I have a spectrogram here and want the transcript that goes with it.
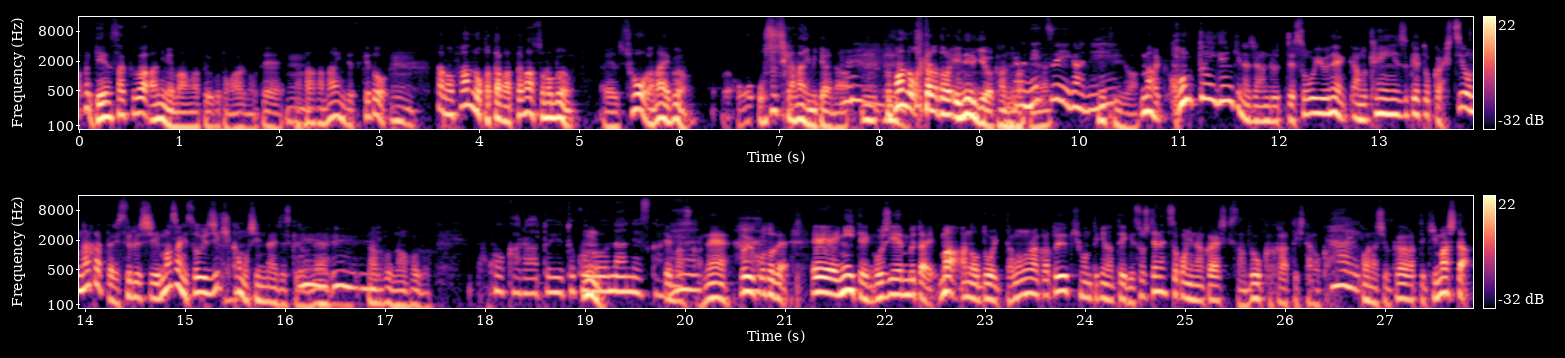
っぱり原作はアニメ漫画ということがあるので、なかなかないんですけど、ただファンの方々がその分、えー、賞がない分押すしかないみたいな、うん、ファンの方々のエネルギーを感じますね。熱意がね。まあ本当に元気なジャンルってそういうねあの権威づけとか必要なかったりするし、まさにそういう時期かもしれないですけどね。うんうんうん、なるほどなるほど。ここからというところなんですかね。出ますかね。ということで、えー、2.5次元舞台、まああのどういったものなのかという基本的な定義、そしてねそこに中屋敷さんどう関わってきたのか、はい、お話を伺ってきました。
